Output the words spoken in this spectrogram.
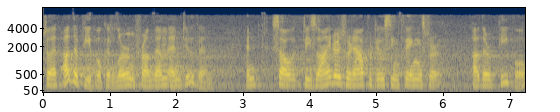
so that other people could learn from them and do them. And so designers were now producing things for other people,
